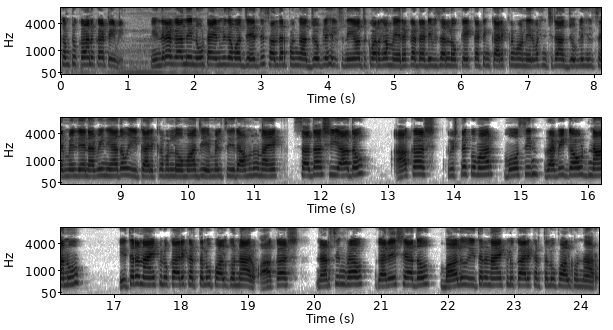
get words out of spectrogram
Welcome to Kanuka TV. Indira Gandhi నూట ఎనిమిదవ జయంతి సందర్భంగా జూబ్లీహిల్స్ నియోజకవర్గం ఎర్రగడ్డ డివిజన్లో కేక్ కటింగ్ కార్యక్రమం నిర్వహించిన జూబ్లీహిల్స్ ఎమ్మెల్యే నవీన్ యాదవ్ ఈ కార్యక్రమంలో మాజీ ఎమ్మెల్సీ రాములు నాయక్ సదాశి యాదవ్ ఆకాష్ కృష్ణకుమార్ మోసిన్ రవి గౌడ్ నాను ఇతర నాయకులు కార్యకర్తలు పాల్గొన్నారు. ఆకాష్ నరసింహరావు గణేష్ యాదవ్ బాలు ఇతర నాయకులు కార్యకర్తలు పాల్గొన్నారు.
